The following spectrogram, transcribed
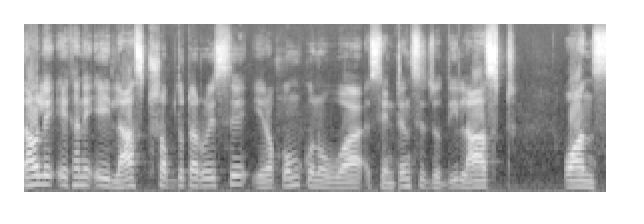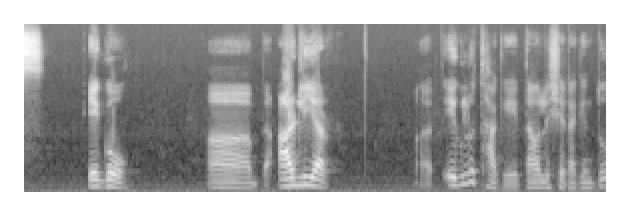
তাহলে এখানে এই লাস্ট শব্দটা রয়েছে, এরকম কোনো ওয়া সেন্টেন্সে যদি লাস্ট ওয়ান্স এগো আর্লিয়ার এগুলো থাকে, তাহলে সেটা কিন্তু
